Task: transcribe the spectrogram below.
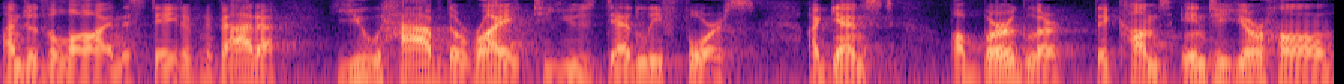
under the law in the state of Nevada, you have the right to use deadly force against a burglar that comes into your home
